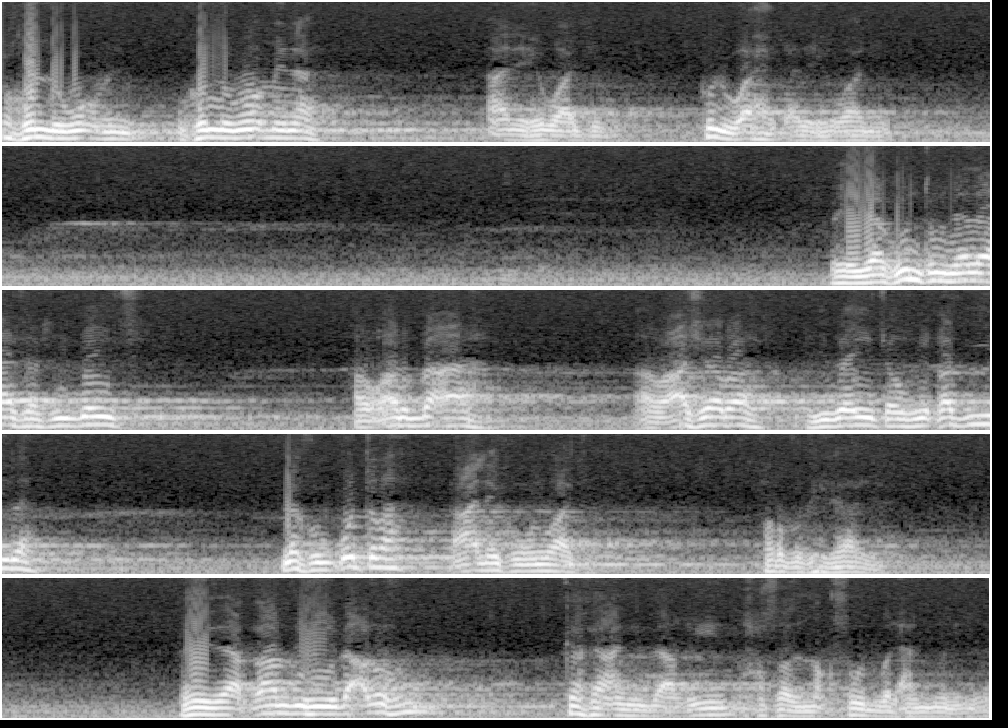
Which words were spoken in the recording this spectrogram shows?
وكل مؤمن وكل مؤمنة عليه واجب. كل واحد عليه واجب. فإذا كنتم ثلاثة في بيت أو أربعة أو عشرة في بيت أو في قبيلة لكم قدرة فعليكم الواجب. فرض كفاية فإذا قام به بعضهم كفى عن الباقين وحصل المقصود والحمد لله.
